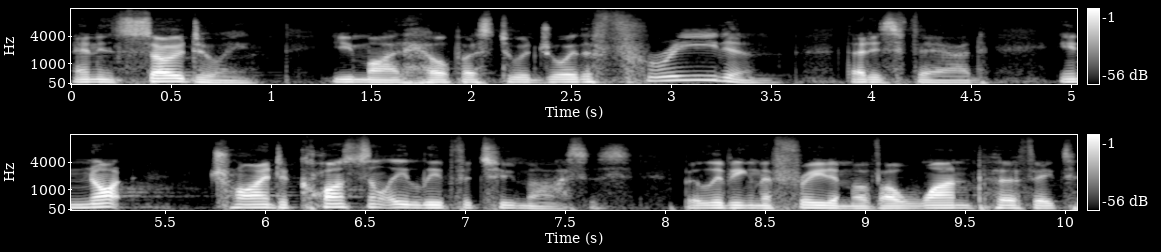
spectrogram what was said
And in so doing, you might help us to enjoy the freedom that is found in not trying to constantly live for two masters, but living the freedom of a one perfect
